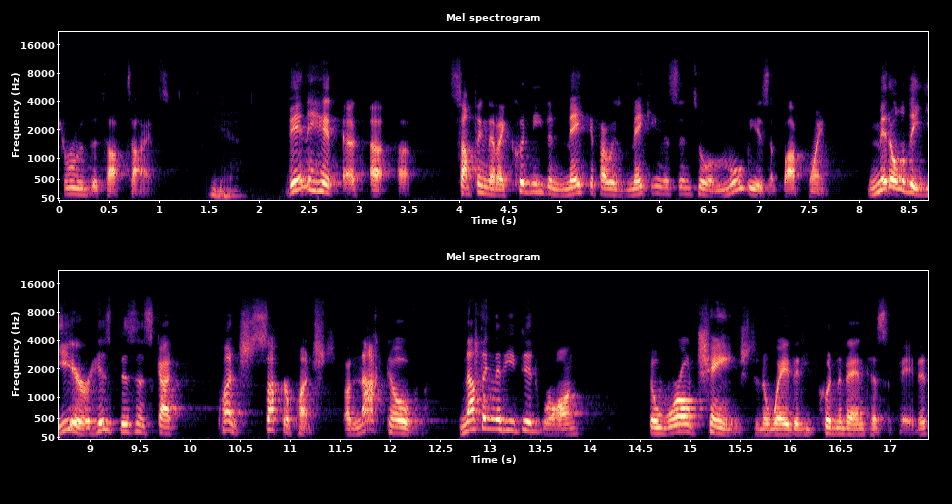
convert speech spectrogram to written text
through the tough times. Yeah. Then hit a, a, a something that I couldn't even make if I was making this into a movie as a plot point. Middle of the year, his business got punched, sucker punched, or knocked over. Nothing that he did wrong. The world changed in a way that he couldn't have anticipated.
